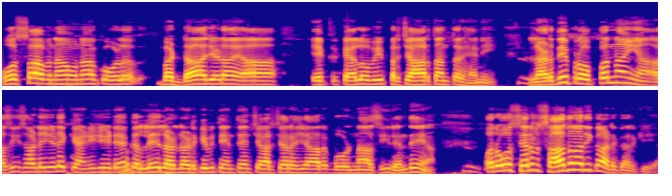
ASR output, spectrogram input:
ਉਸ ਹਿਸਾਬ ਨਾਲ ਉਹਨਾਂ ਕੋਲ ਵੱਡਾ ਜਿਹੜਾ ਆ ਇੱਕ ਕਹਿ ਲਓ ਵੀ ਪ੍ਰਚਾਰ ਤੰਤਰ ਹੈ ਨਹੀਂ। ਲੜਦੇ ਪ੍ਰੋਪਰ ਨਾ ਹੀ ਆ। ਅਸੀਂ ਸਾਡੇ ਜਿਹੜੇ ਕੈਂਡੀਡੇਟ ਆ ਇਕੱਲੇ ਲੜ ਲੜ ਕੇ ਵੀ 3-3 4-4 ਹਜ਼ਾਰ ਨਾਲ ਅਸੀਂ ਰਹਿੰਦੇ ਆ। ਪਰ ਉਹ ਸਿਰਫ ਸਾਧਨਾਂ ਦੀ ਘਾਟ ਕਰਕੇ ਆ।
